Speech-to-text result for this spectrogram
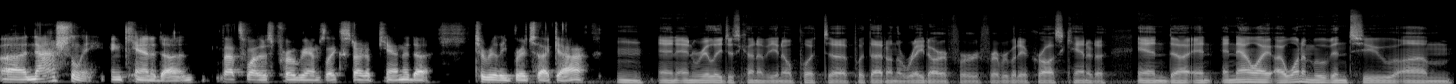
uh, nationally in Canada, and that's why there's programs like Startup Canada to really bridge that gap. Mm, and and really just kind of you know put uh, put that on the radar for for everybody across Canada. And uh, and and now I, I want to move into um,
